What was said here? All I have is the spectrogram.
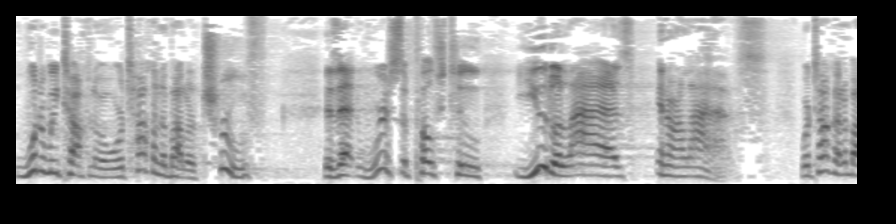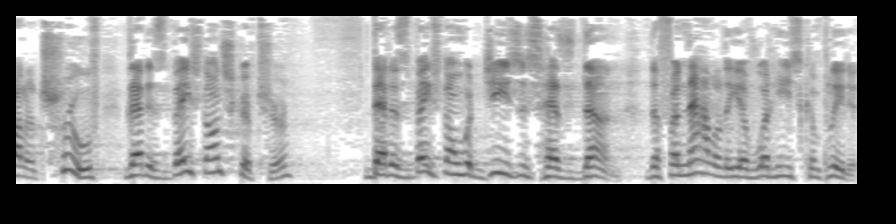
what are we talking about? We're talking about a truth that we're supposed to utilize in our lives. We're talking about a truth that is based on Scripture, that is based on what Jesus has done, the finality of what He's completed.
